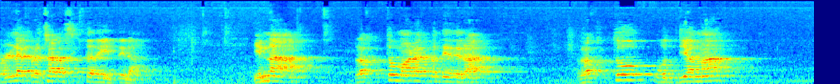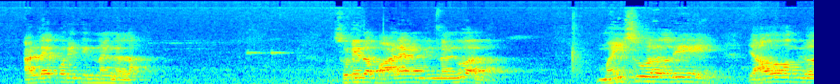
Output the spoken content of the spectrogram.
ಒಳ್ಳೆ ಪ್ರಚಾರ ಸಿಗ್ತದೆ ಇದ್ದೀರ ಇನ್ನ ರಫ್ತು ಮಾಡಕ್ ಬಂದಿದ್ದೀರಾ? ರಫ್ತು ಉದ್ಯಮ ಹಳ್ಳೆ ಪುರಿ ತಿನ್ನಂಗಲ್ಲ. ಸುಲಿದ ಬಾಳೆಹಣ್ಣು ತಿನ್ನಂಗೂ ಅಲ್ಲ. ಮೈಸೂರಲ್ಲಿ ಯಾವ ಒಂದು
